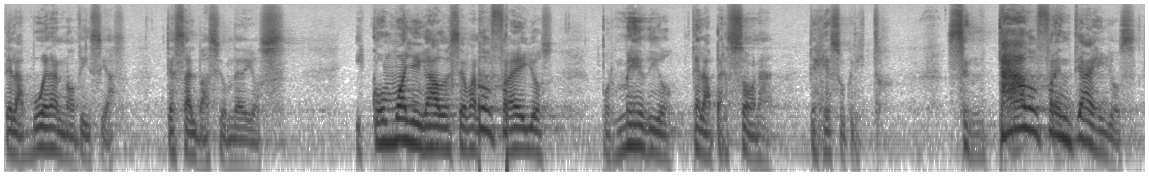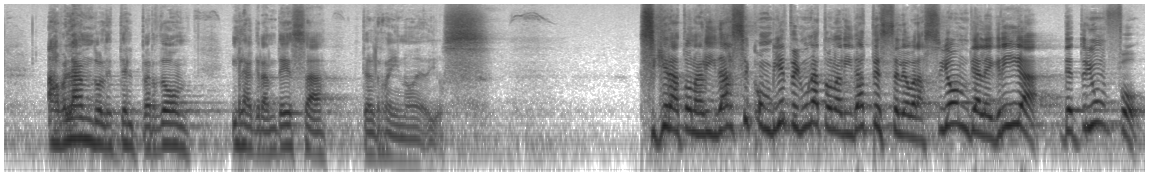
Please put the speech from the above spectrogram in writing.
de las buenas noticias de salvación de Dios. ¿Y cómo ha llegado ese Evangelio a ellos? Por medio de la persona de Jesucristo sentado frente a ellos, hablándoles del perdón y la grandeza del reino de Dios. Así que la tonalidad se convierte en una tonalidad de celebración, de alegría, de triunfo.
